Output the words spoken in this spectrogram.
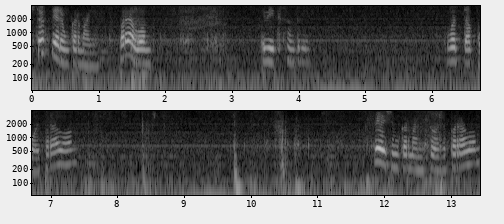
Что в первом кармане? Поролон. Вик, смотри. Вот такой поролон. В следующем кармане тоже поролон.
